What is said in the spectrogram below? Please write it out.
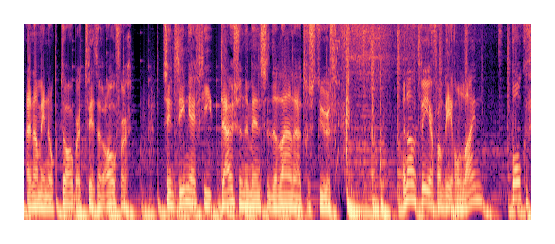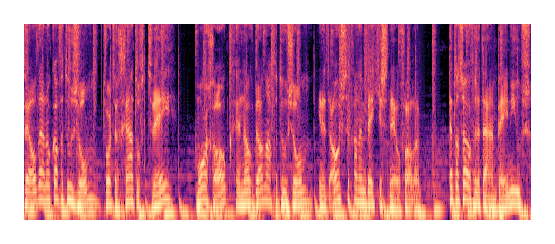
Hij nam in oktober Twitter over. Sindsdien heeft hij duizenden mensen de laan uitgestuurd. En dan het weer van Weer Online. Wolkenvelden en ook af en toe zon. Het wordt een graad of twee. Morgen ook en ook dan af en toe zon. In het oosten kan een beetje sneeuw vallen. En tot zover het ANP-nieuws.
